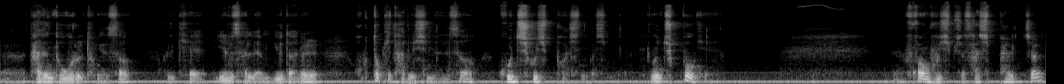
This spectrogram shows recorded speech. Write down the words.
어, 다른 도구를 통해서 그렇게 예루살렘, 유다를 혹독히 다루시면서 고치고 싶어 하시는 것입니다. 이건 축복이에요. 후반 보십시오. 48절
